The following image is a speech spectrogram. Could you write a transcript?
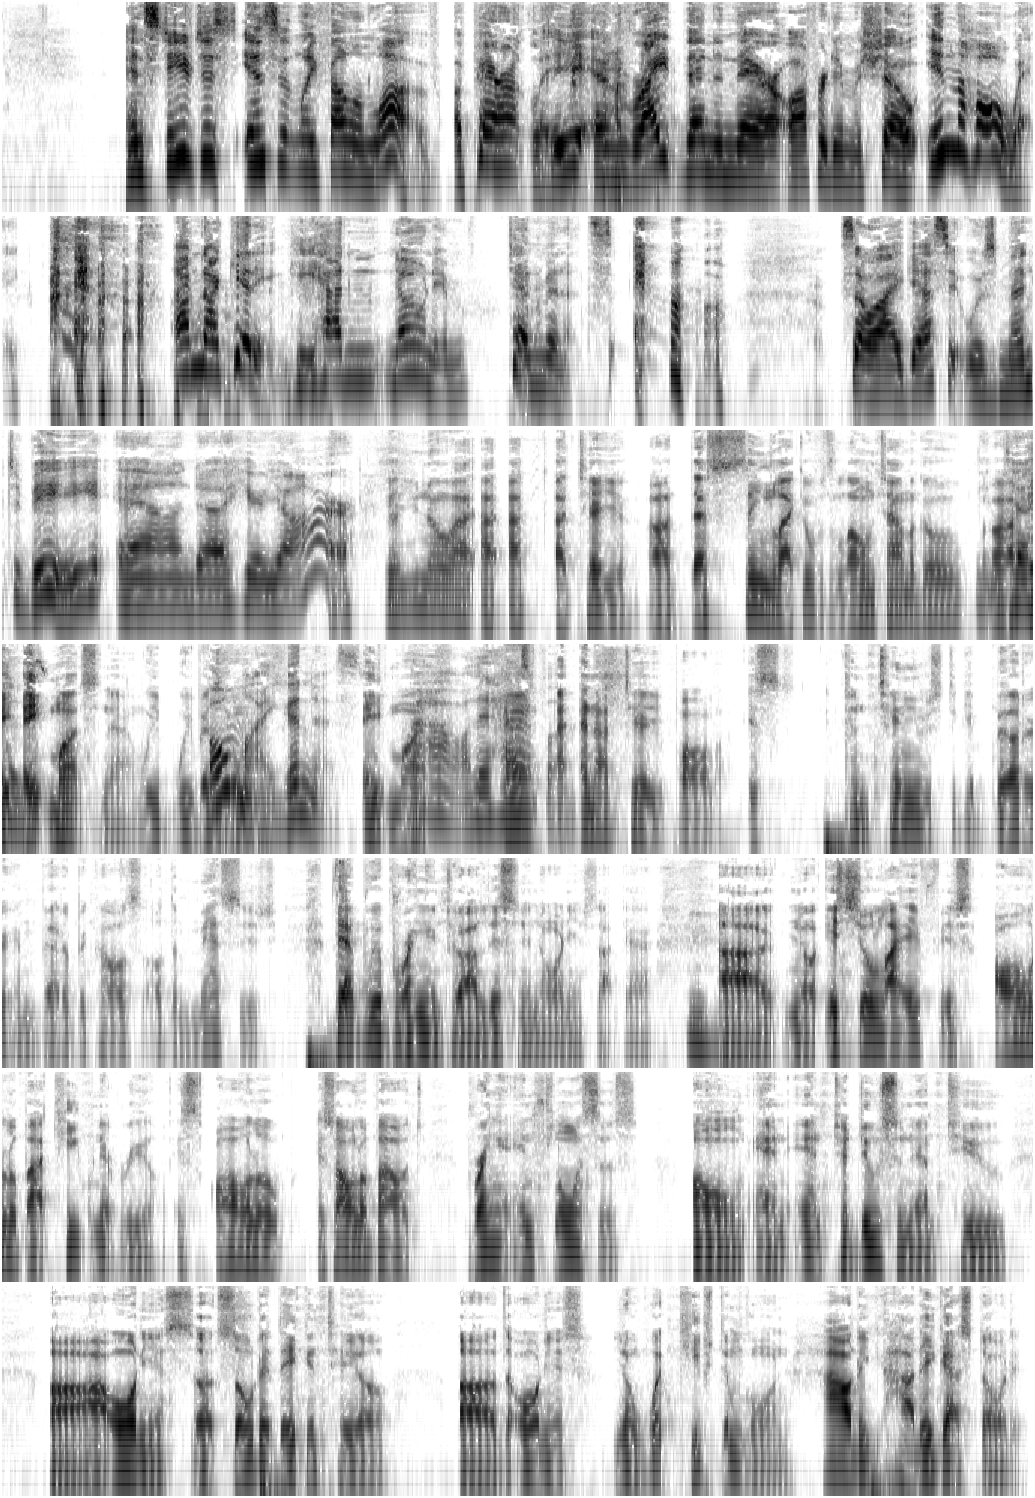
And Steve just instantly fell in love, apparently, and right then and there offered him a show in the hallway. I'm not kidding. He hadn't known him 10 minutes. so I guess it was meant to be, and uh, here you are. Yeah, you know, I I, I tell you, uh, that seemed like it was a long time ago. Uh, eight, eight, months now. We, we've been. Oh my this. goodness! Eight months. Wow, that has and, fun. And I tell you, Paula, it continues to get better and better because of the message that we're bringing to our listening audience out there. Mm-hmm. Uh, you know, it's your life. It's all about keeping it real. It's all it's all about bringing influences on and introducing them to uh, our audience uh, so that they can tell uh, the audience, you know, what keeps them going, how they how they got started,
